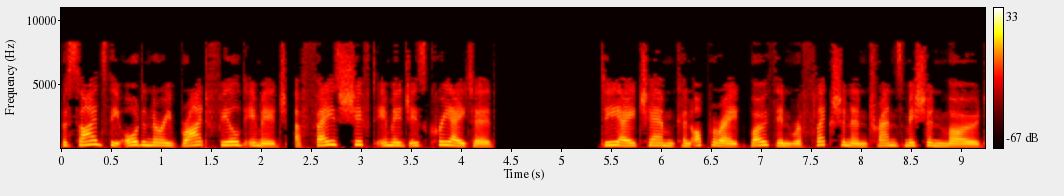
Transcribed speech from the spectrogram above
Besides the ordinary bright field image, a phase shift image is created. DHM can operate both in reflection and transmission mode.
